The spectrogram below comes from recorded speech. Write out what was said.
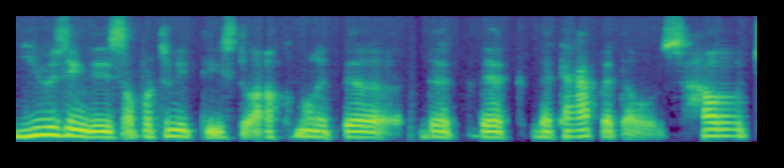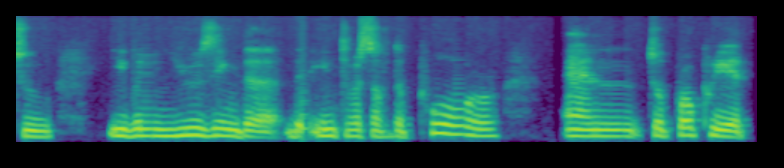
using these opportunities to accumulate the the the, the capitals, how to even using the, the interest of the poor and to appropriate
